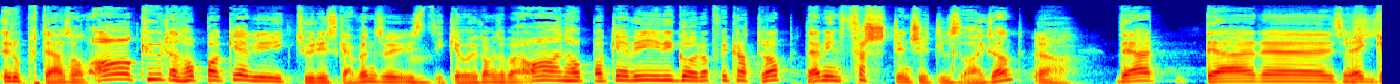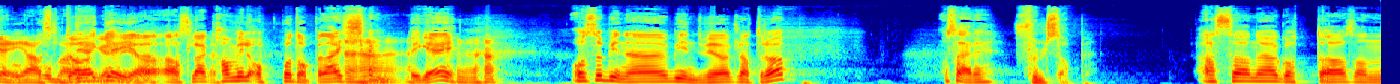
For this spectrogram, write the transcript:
ropte jeg sånn 'Å, kult, en hoppbakke!' Vi gikk tur i skauen, så vi visste ikke hvor vi kom. Så bare 'Å, en hoppbakke! Vi, vi går opp, vi klatrer opp!' Det er min første innskytelse da, ikke sant? Ja. Det er, det er eh, liksom Det er gøy, Aslak. Det er gøy, Aslak. Han vil opp på toppen. Det er kjempegøy. Og så begynner, begynner vi å klatre opp, og så er det full stopp. Altså, når jeg har gått da sånn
